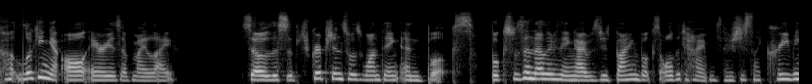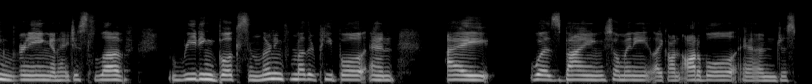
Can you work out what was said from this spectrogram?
c- looking at all areas of my life. So the subscriptions was one thing, and books. Books was another thing. I was just buying books all the time. So I was just like craving learning, and I just love reading books and learning from other people. And I was buying so many like on Audible and just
